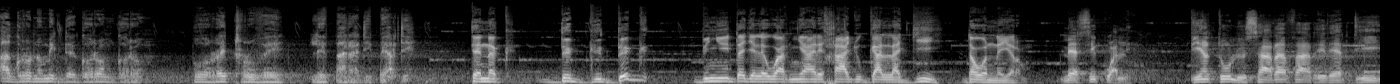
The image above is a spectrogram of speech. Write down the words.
agronomique de Gorom Gorom pour retrouver le paradis perdu. te nag dëgg-dëgg Merci Kwame. Bientôt le Sahara va reverdir.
